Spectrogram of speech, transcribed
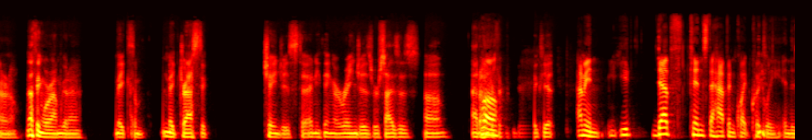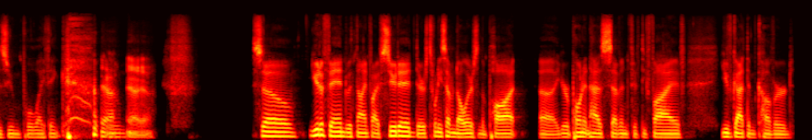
I don't know. Nothing where I'm gonna make some make drastic changes to anything or ranges or sizes um, at Well, 150 bigs yet. I mean, you depth tends to happen quite quickly in the Zoom pool, I think. Yeah, Um, yeah, yeah. So you defend with nine five suited. There's twenty seven dollars in the pot. Uh, your opponent has seven fifty five. You've got them covered.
